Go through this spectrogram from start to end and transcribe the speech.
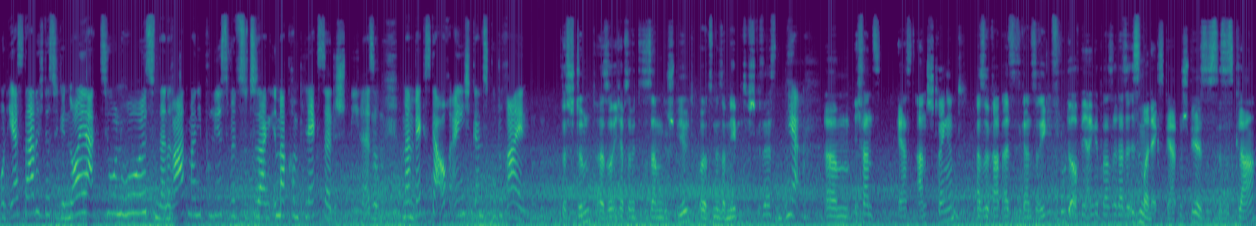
Und erst dadurch, dass du dir neue Aktionen holst und dein Rad manipulierst, wird es sozusagen immer komplexer, das Spiel. Also man wächst da auch eigentlich ganz gut rein. Das stimmt. Also ich habe es damit zusammen gespielt oder zumindest am Nebentisch gesessen. Ja, Ähm, ich fand es erst anstrengend. Also gerade als diese ganze Regelflut auf mich eingeprasselt hatte, ist immer ein Expertenspiel, das ist, das ist klar.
